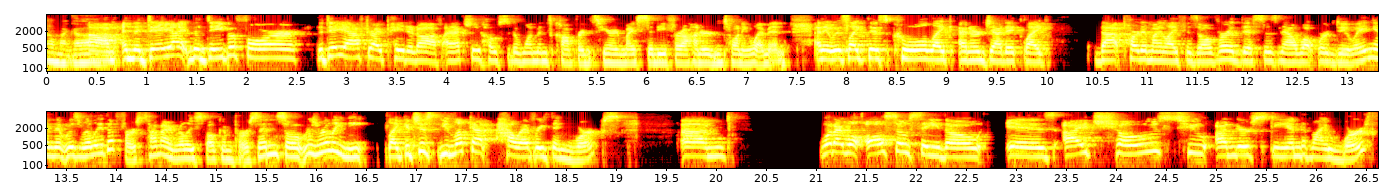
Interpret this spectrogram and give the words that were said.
oh my god um, and the day i the day before the day after i paid it off i actually hosted a women's conference here in my city for 120 women and it was like this cool like energetic like that part of my life is over. This is now what we're doing. And it was really the first time I really spoke in person. So it was really neat. Like it's just, you look at how everything works. Um, what I will also say though is I chose to understand my worth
